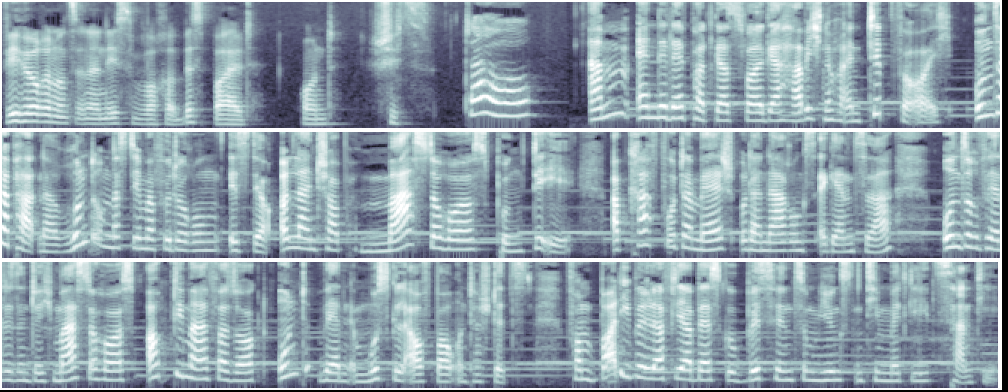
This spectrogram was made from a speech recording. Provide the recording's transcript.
Wir hören uns in der nächsten Woche. Bis bald und tschüss. Ciao. Am Ende der Podcast-Folge habe ich noch einen Tipp für euch. Unser Partner rund um das Thema Fütterung ist der Online-Shop masterhorse.de. Ab Kraftfutter, Mesh oder Nahrungsergänzer, unsere Pferde sind durch Masterhorse optimal versorgt und werden im Muskelaufbau unterstützt. Vom Bodybuilder Fiabesco bis hin zum jüngsten Teammitglied Santi.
